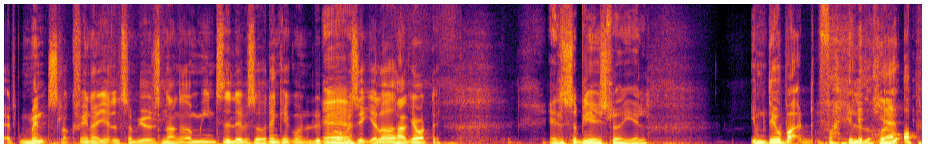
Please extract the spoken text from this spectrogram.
at mænd slår kvinder ihjel, som vi jo snakkede om i en tidligere episode, den kan jeg gå ind og lytte Ja, på, ja. hvis ikke jeg allerede har gjort det. Ellers så bliver I slået ihjel. Jamen, det er jo bare, for helvede, hold Ja. nu op,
